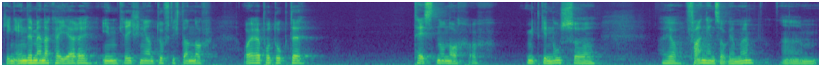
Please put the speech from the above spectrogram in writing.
Gegen Ende meiner Karriere in Griechenland durfte ich dann noch eure Produkte testen und auch, auch mit Genuss äh, ja, fangen, sage ich mal. Ähm,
